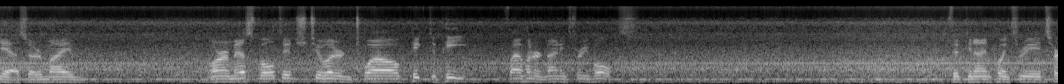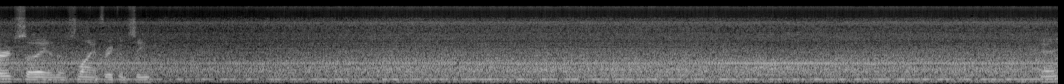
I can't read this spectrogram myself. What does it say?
Yeah, so my RMS voltage 212, peak to peak 593 volts. 59.38 hertz, so that's line frequency. Okay.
